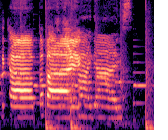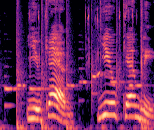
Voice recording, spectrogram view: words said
Teacher Cat. Bye bye. Bye, guys. You can. You Cambly.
